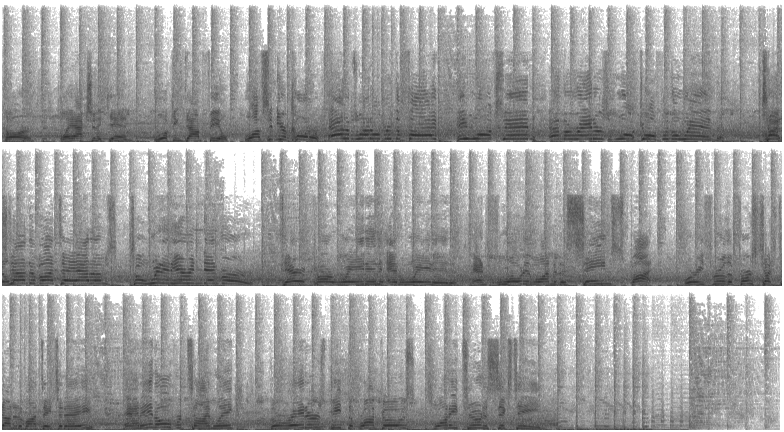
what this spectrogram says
Carr. Play action again. Looking downfield. Lofts it near corner. Adams wide open at the five. He walks in, and the Raiders walk off with a win. Touchdown Davante Adams to win it here in Denver. Derek Carr waited and waited and floated one to the same spot where he threw the first touchdown to Davante today. And in overtime, Link, the Raiders beat the Broncos 22 to 16.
